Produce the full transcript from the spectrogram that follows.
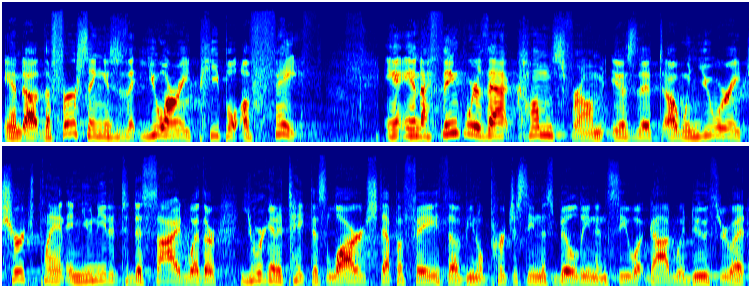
And uh, the first thing is, is that you are a people of faith. And, and I think where that comes from is that uh, when you were a church plant and you needed to decide whether you were going to take this large step of faith of, you know, purchasing this building and see what God would do through it,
